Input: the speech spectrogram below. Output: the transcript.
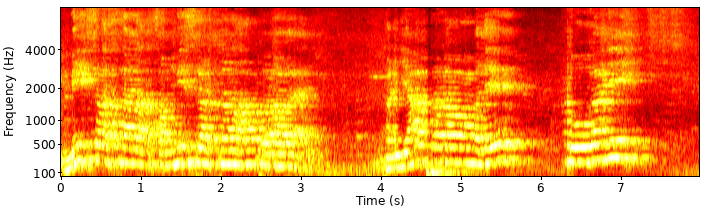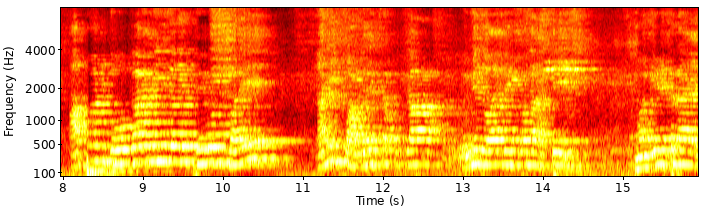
मिक्स असणारा संमिश्र असणारा हा प्रभाव आहे. आणि या प्रभावामध्ये दोघांनी आपण दोघांनी जर फिरोजबाई आणि काँग्रेसचा कुठला उमेदवार जर कोण असतील. मंगेश राय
